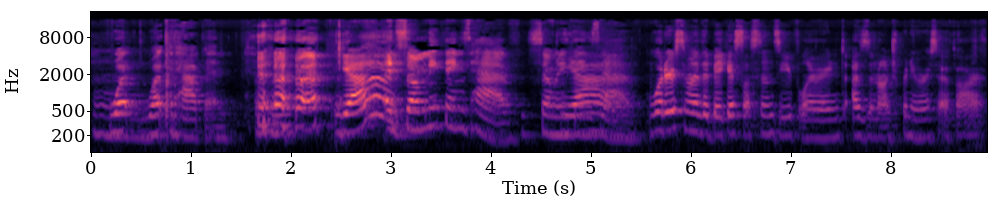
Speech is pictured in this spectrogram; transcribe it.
What what could happen? yeah. and so many things have. So many things have. What are some of the biggest lessons you've learned as an entrepreneur so far?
